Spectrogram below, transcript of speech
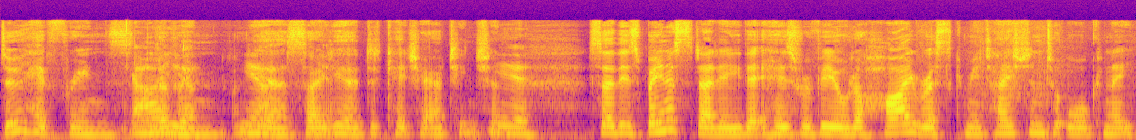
do have friends Mm. Ah, living. yeah. Yeah, so yeah. yeah. it did catch our attention. Yeah. So there's been a study that has revealed a high risk mutation to Orkney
